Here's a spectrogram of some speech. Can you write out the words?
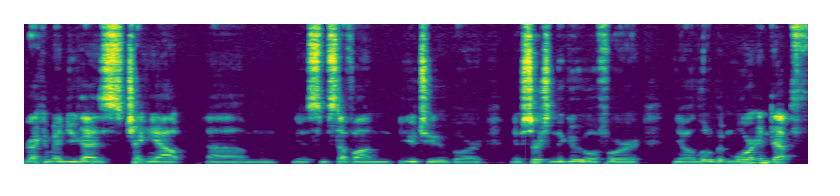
recommend you guys checking out um, you know, some stuff on YouTube or you know, searching the Google for you know a little bit more in-depth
